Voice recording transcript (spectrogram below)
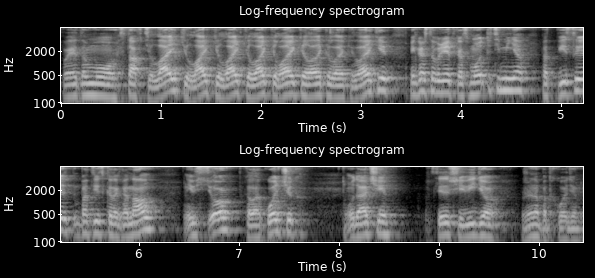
Поэтому ставьте лайки, лайки, лайки, лайки, лайки, лайки, лайки, лайки. Мне кажется, вы редко смотрите меня. Подписывайтесь, подписка на канал. И все, колокольчик. Удачи. Следующее видео уже на подходе.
